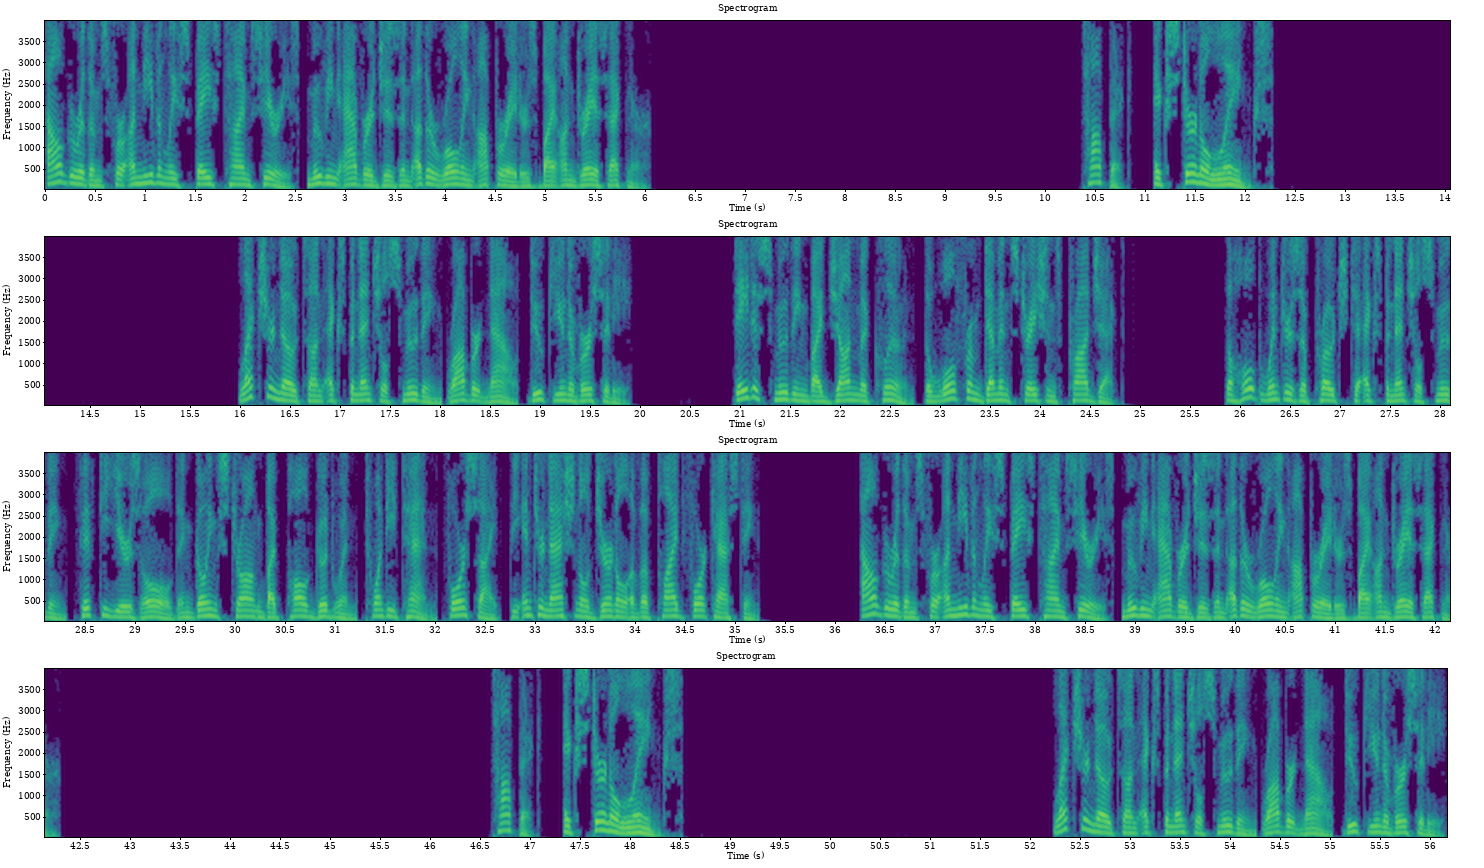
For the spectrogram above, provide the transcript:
Algorithms for Unevenly Space-Time Series, Moving Averages and Other Rolling Operators by Andreas Eckner External links Lecture notes on exponential smoothing Robert Nau, Duke University. Data smoothing by John McLoone, the Wolfram Demonstrations Project. The Holt-Winters Approach to Exponential Smoothing, 50 Years Old and Going Strong by Paul Goodwin 2010 Foresight, The International Journal of Applied Forecasting. Algorithms for Unevenly Space-Time Series, Moving Averages and Other Rolling Operators by Andreas Eckner External links. Lecture notes on exponential smoothing Robert Nau, Duke University.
